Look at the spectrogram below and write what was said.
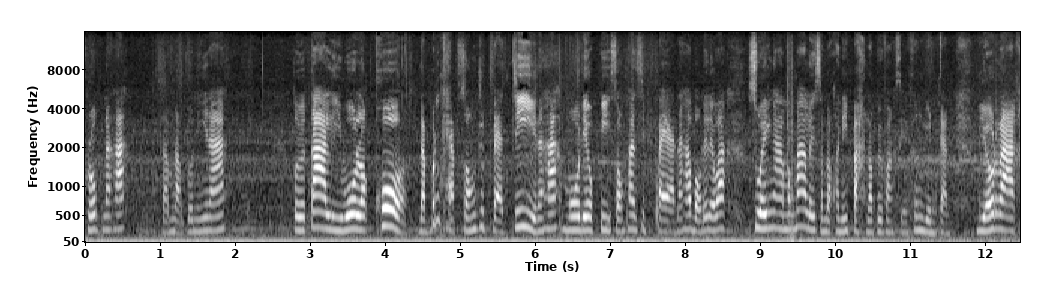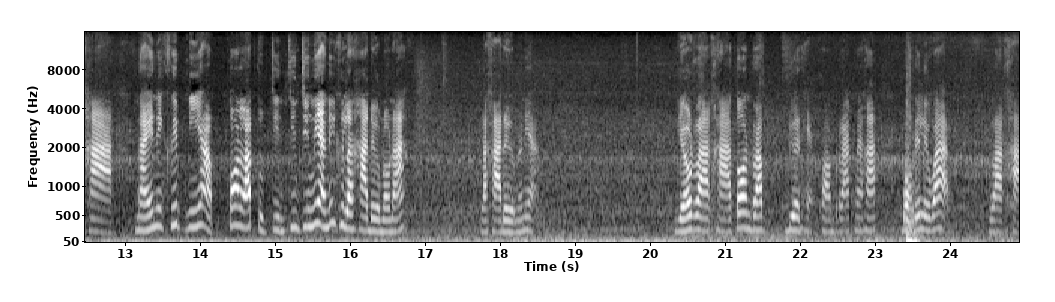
ครบนะคะสำหรับตัวนี้นะ Toyota r e v o l o c o Double Cab 2.8G นะคะ โมเดลปี 2018 นะคะ บอกได้เลยว่าสวยงามมาก ๆ เลยสำหรับคันนี้ปะเราไปฟังเสียงเครื่องยนต์กัน เดี๋ยวราคาไหนในคลิปนี้ต้อนรับตรุ๊จีน จริง ๆ เนี่ย นี่คือราคาเดิมแล้วนะ ราคาเดิมนะเนี่ย เดี๋ยวราคาต้อนรับเดือนแห่งความรักนะคะ บอกได้เลยว่าราคา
